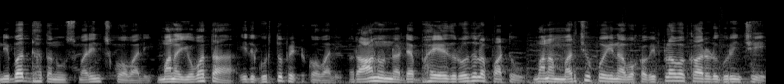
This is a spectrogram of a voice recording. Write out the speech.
నిబద్ధతను స్మరించుకోవాలి. మన యువత ఇది గుర్తుపెట్టుకోవాలి. రానున్న డెబ్బై ఐదు రోజుల పాటు మనం మర్చిపోయిన ఒక విప్లవకారుడు గురించి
